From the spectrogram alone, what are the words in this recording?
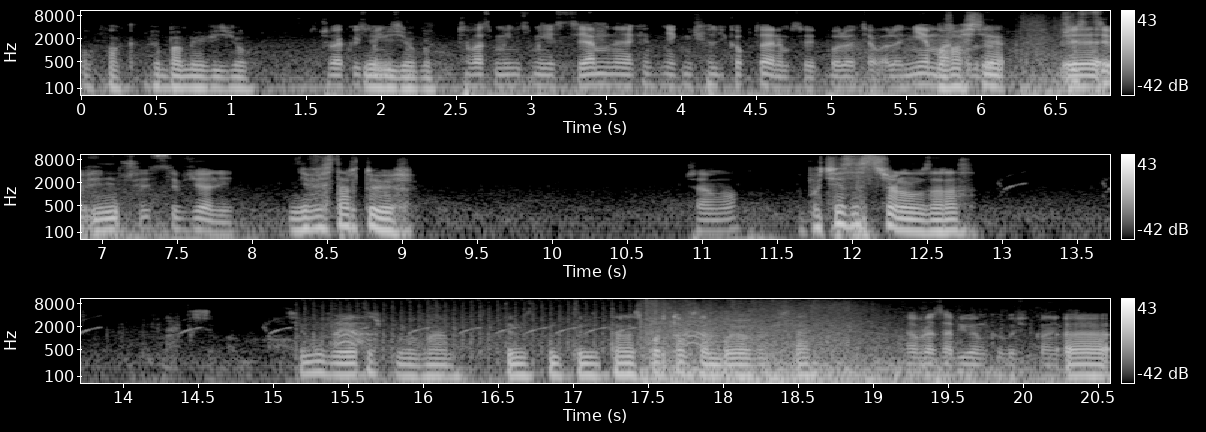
O fuck, chyba mnie widział. Trzeba jakoś Nie zmienić, trzeba zmienić miejsce. Ja bym na chętnie jakimś helikopterem sobie poleciał, ale nie ma. No właśnie, kurde. Wszyscy, wzi- wszyscy wzięli. nie wystartujesz, Czemu? bo cię zestrzelą zaraz. Ci mówię, ja też próbowałem. Tym, tym, tym transportowcem bojowym, stary. Dobra, zabiłem kogoś w końcu. E,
